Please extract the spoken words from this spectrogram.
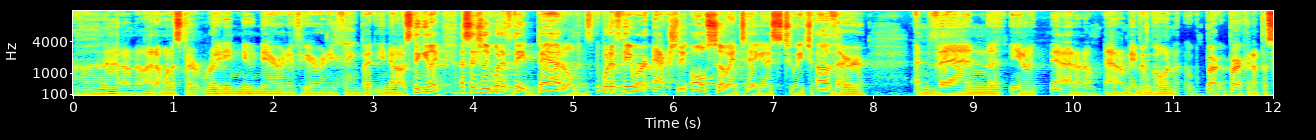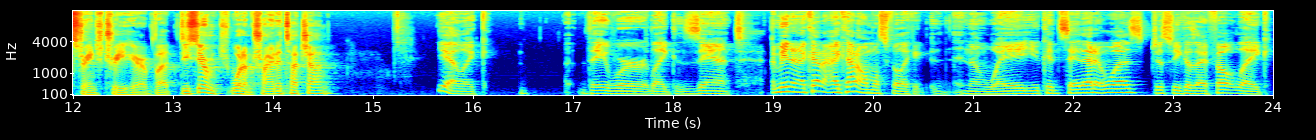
Uh, I don't know. I don't want to start writing new narrative here or anything, but you know, I was thinking like, essentially, what if they battled, and what if they were actually also antagonists to each other, and then you know, I don't know, I don't know. Maybe I'm going bar- barking up a strange tree here, but do you see what I'm trying to touch on? yeah, like they were like Zant. I mean, I kind of I kind of almost feel like in a way you could say that it was just because I felt like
